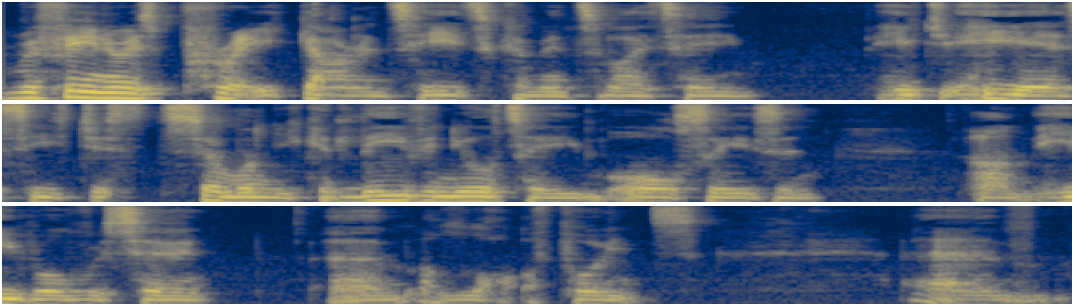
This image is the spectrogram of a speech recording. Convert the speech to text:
Raphinha is pretty guaranteed to come into my team. He he is. He's just someone you could leave in your team all season, and he will return um, a lot of points, um,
